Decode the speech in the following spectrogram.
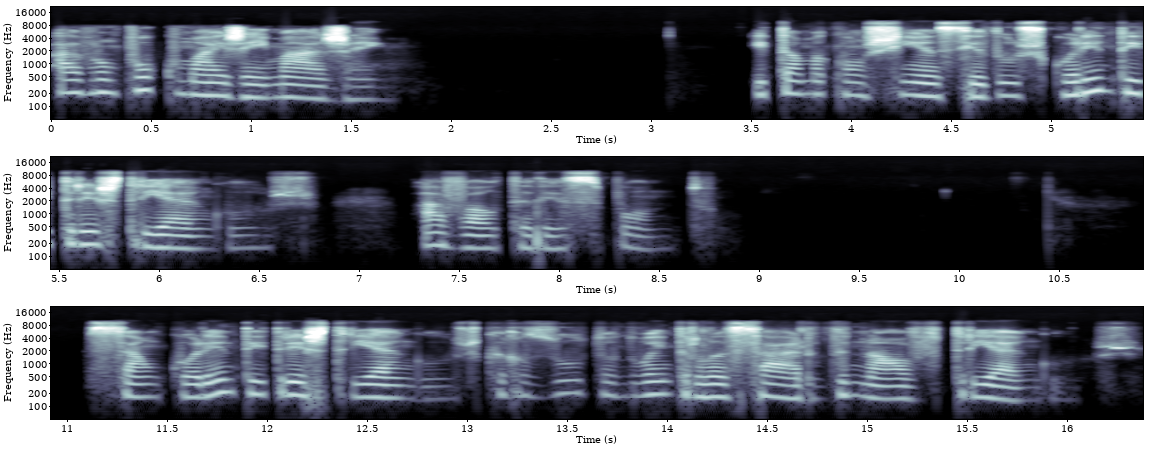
Abra um pouco mais a imagem e toma consciência dos 43 triângulos à volta desse ponto. São 43 triângulos que resultam do entrelaçar de nove triângulos,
